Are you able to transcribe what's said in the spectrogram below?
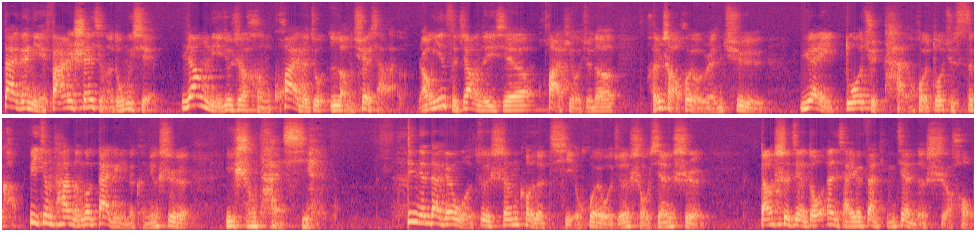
带给你发人深省的东西，让你就是很快的就冷却下来了。然后因此这样的一些话题，我觉得很少会有人去愿意多去谈或者多去思考。毕竟它能够带给你的肯定是一声叹息。今年带给我最深刻的体会，我觉得首先是，当世界都按下一个暂停键的时候，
